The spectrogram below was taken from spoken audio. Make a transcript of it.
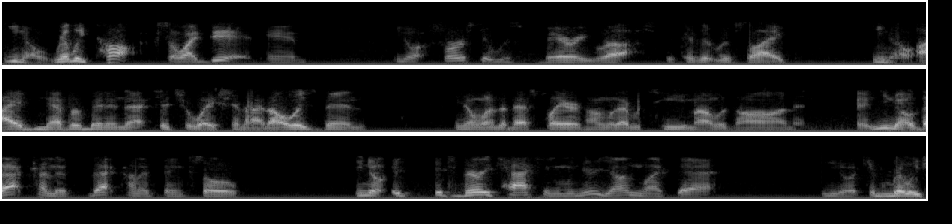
you know really talk so i did and you know at first it was very rough because it was like you know i had never been in that situation i'd always been you know one of the best players on whatever team i was on and and you know that kind of that kind of thing so you know it's it's very taxing when you're young like that you know, it can really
